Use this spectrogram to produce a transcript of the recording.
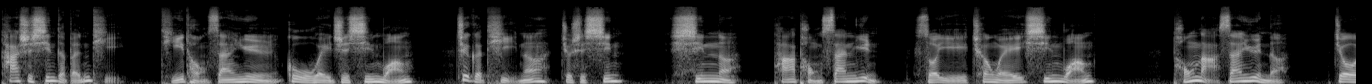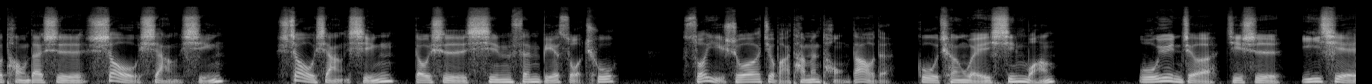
它是心的本体，体统三运，故谓之心王。这个体呢，就是心，心呢，它统三运，所以称为心王。统哪三运呢？就统的是受想行，受想行都是心分别所出，所以说就把它们统到的，故称为心王。五蕴者，即是一切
